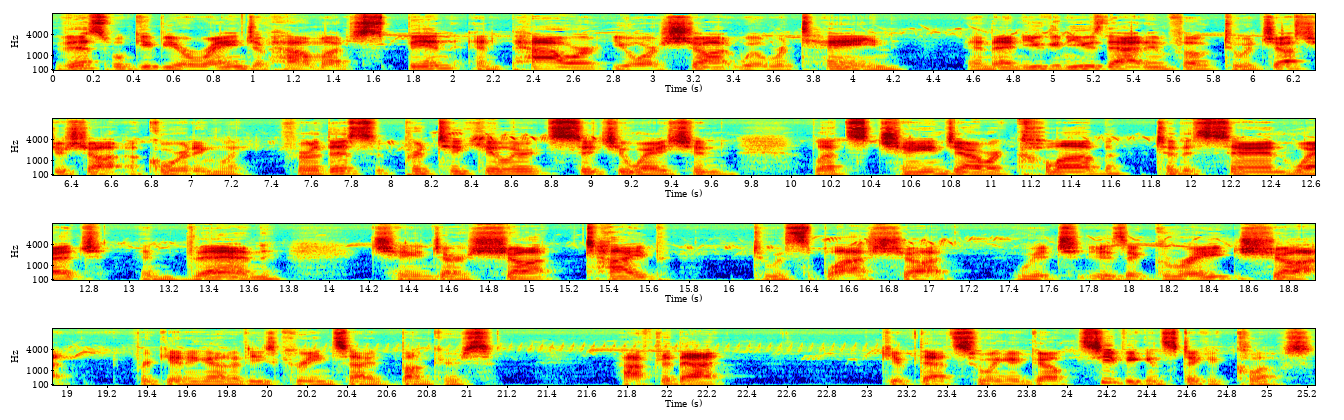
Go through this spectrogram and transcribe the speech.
This will give you a range of how much spin and power your shot will retain, and then you can use that info to adjust your shot accordingly. For this particular situation, let's change our club to the sand wedge and then change our shot type to a splash shot, which is a great shot for getting out of these greenside bunkers. After that, give that swing a go. See if you can stick it close.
